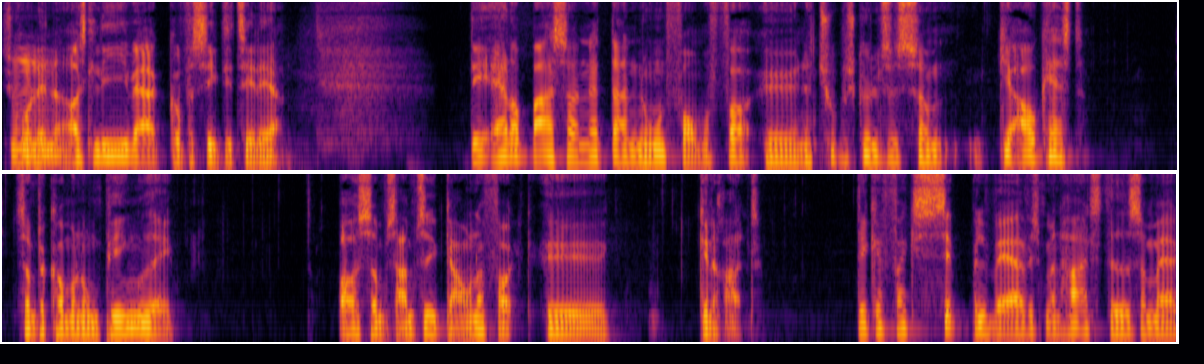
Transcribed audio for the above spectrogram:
skrulle mm. også lige være gå forsigtigt til det her. Det er dog bare sådan, at der er nogle former for øh, naturbeskyttelse, som giver afkast, som der kommer nogle penge ud af, og som samtidig gavner folk øh, generelt. Det kan for eksempel være, hvis man har et sted, som er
